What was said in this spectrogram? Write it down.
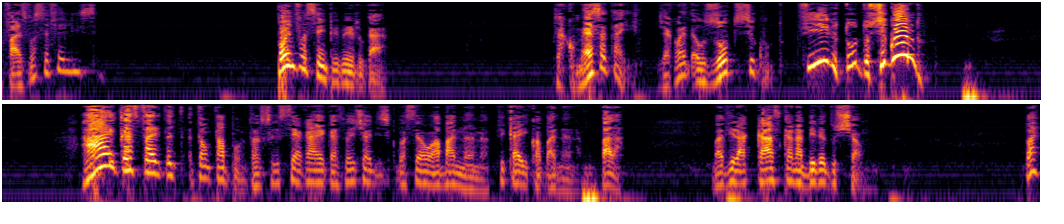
Faz você feliz. Põe você em primeiro lugar. Já começa daí. Já os outros segundo. Filho, tudo, segundo. Ai, Gasparito. Então tá bom. Então, se você já disse que você é uma banana. Fica aí com a banana. Vai lá. Vai virar casca na beira do chão. Vai,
